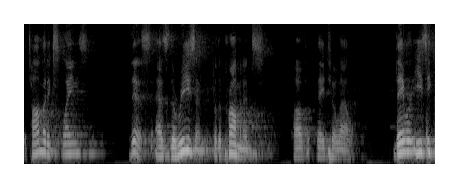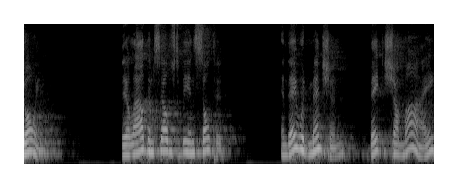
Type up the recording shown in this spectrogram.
The Talmud explains this as the reason for the prominence of Beit Hillel. They were easygoing. They allowed themselves to be insulted. And they would mention Beit Shammai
